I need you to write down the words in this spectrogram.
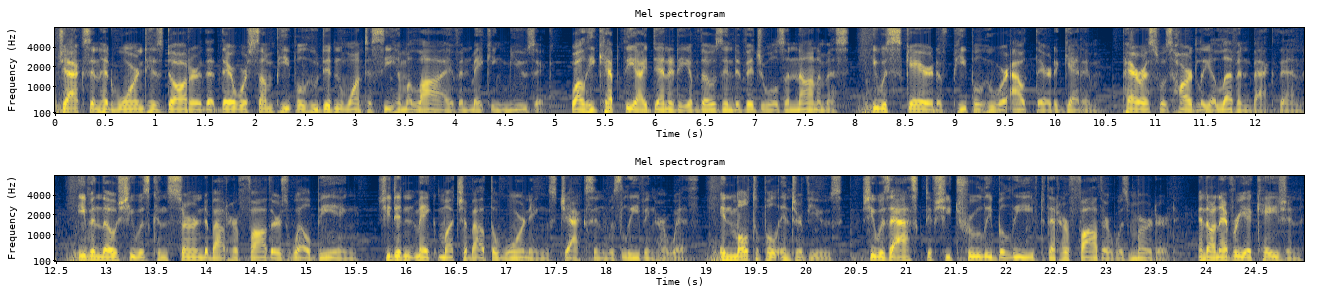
Jackson had warned his daughter that there were some people who didn't want to see him alive and making music. While he kept the identity of those individuals anonymous, he was scared of people who were out there to get him. Paris was hardly 11 back then. Even though she was concerned about her father's well-being, she didn't make much about the warnings Jackson was leaving her with. In multiple interviews, she was asked if she truly believed that her father was murdered, and on every occasion,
